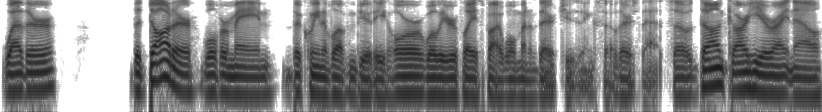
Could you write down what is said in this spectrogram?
whether the daughter will remain the queen of love and beauty or will be replaced by a woman of their choosing. So there's that. So Dunk, are here right now,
